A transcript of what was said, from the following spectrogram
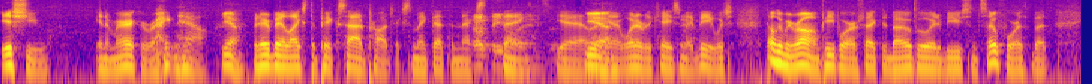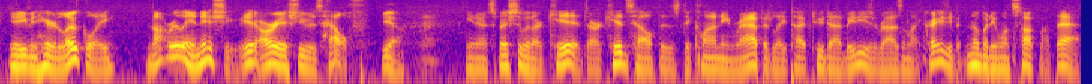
issue in America right now. Yeah. But everybody likes to pick side projects to make that the next Opioids thing. and- Yeah, like, Yeah. you know, whatever the case may be. Which don't get me wrong, people are affected by opioid abuse and so forth. But you know, even here locally, not really an issue. It, our issue is health. Yeah. You know, especially with our kids. Our kids' health is declining rapidly. Type two diabetes is rising like crazy, but nobody wants to talk about that.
